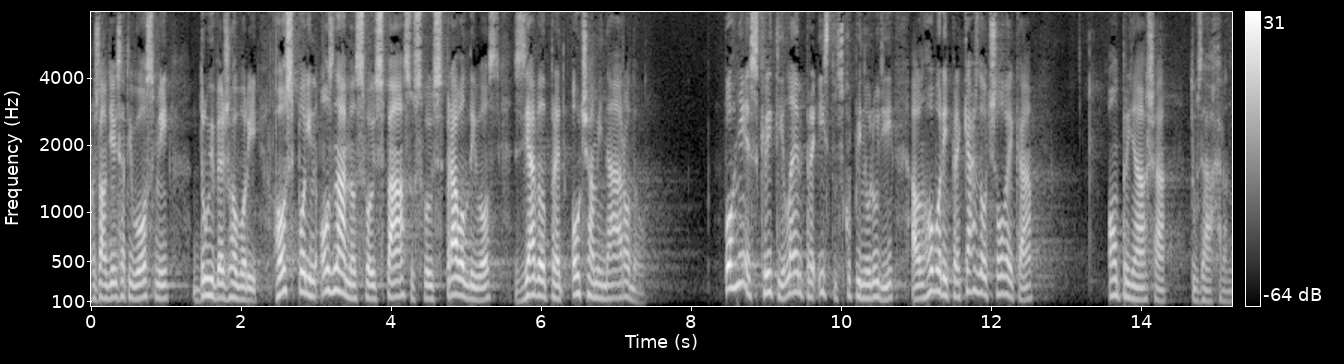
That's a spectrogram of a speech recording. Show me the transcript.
Žalm 98 Druhý verš hovorí, hospodin oznámil svoju spásu, svoju spravodlivosť, zjavil pred očami národov. Boh nie je skrytý len pre istú skupinu ľudí, ale on hovorí pre každého človeka, on prináša tú záchranu.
